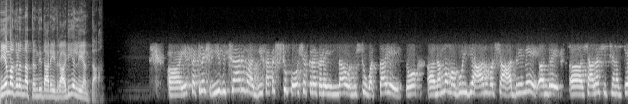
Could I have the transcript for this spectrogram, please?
ನಿಯಮಗಳನ್ನು ತಂದಿದ್ದಾರೆ ಇದರ ಅಡಿಯಲ್ಲಿ ಅಂತ? ಎಸ್, ಅಖಿಲೇಶ್, ಈ ವಿಚಾರವಾಗಿ ಸಾಕಷ್ಟು ಪೋಷಕರ ಕಡೆಯಿಂದ ಒಂದಿಷ್ಟು ಒತ್ತಾಯ ಇತ್ತು. ನಮ್ಮ ಮಗುವಿಗೆ ಆರು ವರ್ಷ ಆದ್ರೇನೆ, ಅಂದ್ರೆ ಶಾಲಾ ಶಿಕ್ಷಣಕ್ಕೆ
